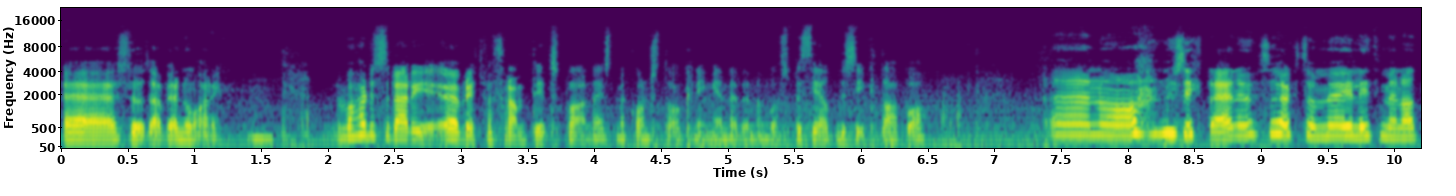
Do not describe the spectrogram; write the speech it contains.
eh, slutet av januari. Mm. Vad har du sådär i övrigt för framtidsplaner med konståkningen? Är det något speciellt du siktar på? Uh, no, nu siktar jag nu så högt som möjligt men att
